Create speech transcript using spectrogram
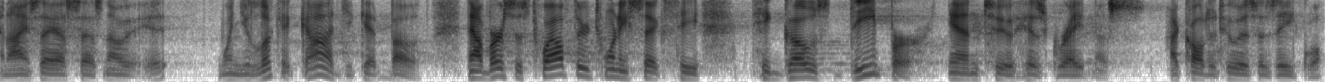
And Isaiah says, no, it, when you look at God, you get both. Now, verses 12 through 26, he, he goes deeper into His greatness. I called it Who is His Equal.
